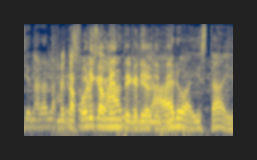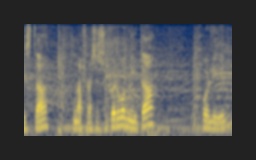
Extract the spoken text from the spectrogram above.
llenar a las Metafóricamente, personas tanto. querías decir. Claro, ahí está, ahí está. Es una frase súper bonita. Jolín.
